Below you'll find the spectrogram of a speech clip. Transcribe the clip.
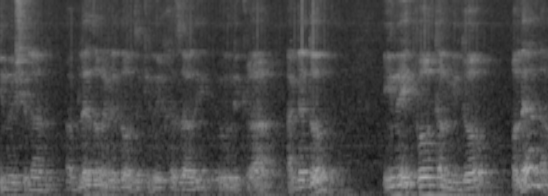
כינוי שלנו. רב לזר הגדול זה כינוי חז"לי, הוא נקרא הגדול. הנה פה תלמידו עולה עליו.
